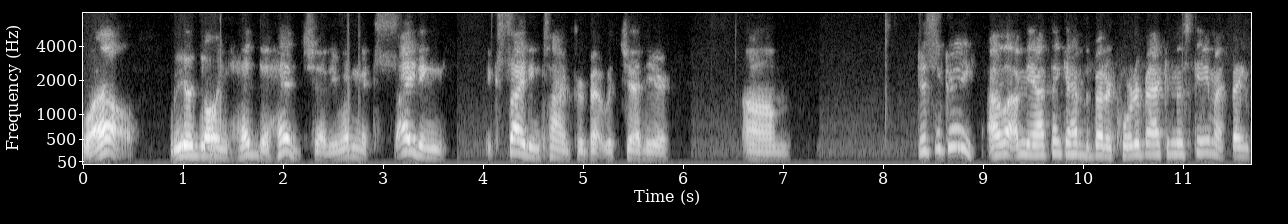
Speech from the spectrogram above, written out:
Well, we are going head to head, Chetty. What an exciting, exciting time for Bet with Chet here. Um, disagree. I, I mean, I think I have the better quarterback in this game. I think,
